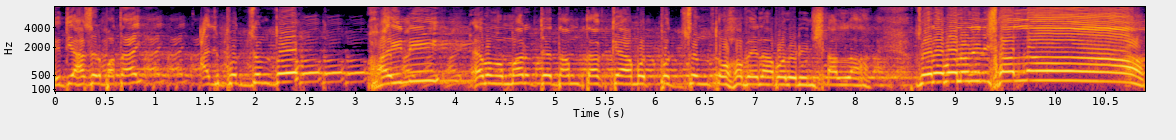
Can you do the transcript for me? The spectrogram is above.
ইতিহাসের পাতায়? আজ পর্যন্ত হয়নি এবং মরতে দাম তা কেমত পর্যন্ত হবে না বলুন ইনশাল্লাহ জোরে বলুন ইনশাল্লাহ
